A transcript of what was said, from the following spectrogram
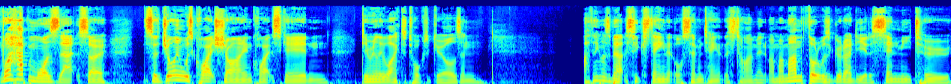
what happened was that so so Julian was quite shy and quite scared and didn't really like to talk to girls and I think it was about 16 or 17 at this time and my mum thought it was a good idea to send me to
